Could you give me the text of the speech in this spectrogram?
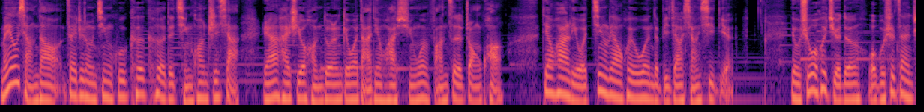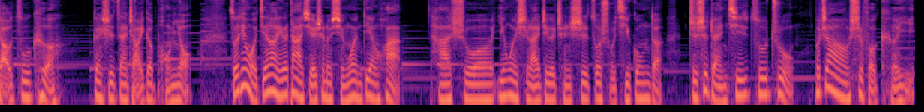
没有想到，在这种近乎苛刻的情况之下，仍然还是有很多人给我打电话询问房子的状况。电话里我尽量会问的比较详细点。有时我会觉得，我不是在找租客，更是在找一个朋友。昨天我接到一个大学生的询问电话。他说：“因为是来这个城市做暑期工的，只是短期租住，不知道是否可以。”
